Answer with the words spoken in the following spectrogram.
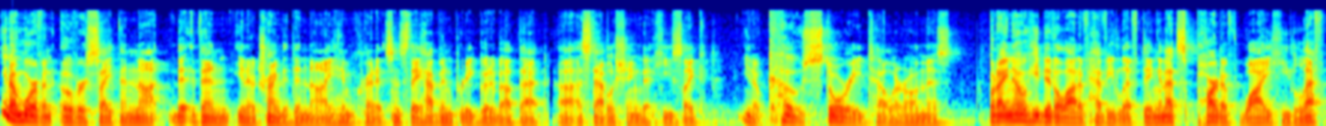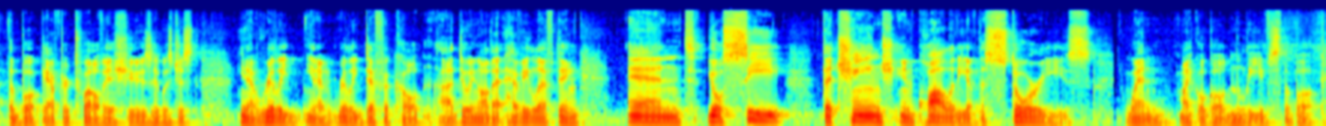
you know, more of an oversight than not, than, you know, trying to deny him credit since they have been pretty good about that, uh, establishing that he's like you know, co-storyteller on this. But I know he did a lot of heavy lifting, and that's part of why he left the book after 12 issues. It was just, you know, really, you know, really difficult uh, doing all that heavy lifting. And you'll see the change in quality of the stories when Michael Golden leaves the book.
